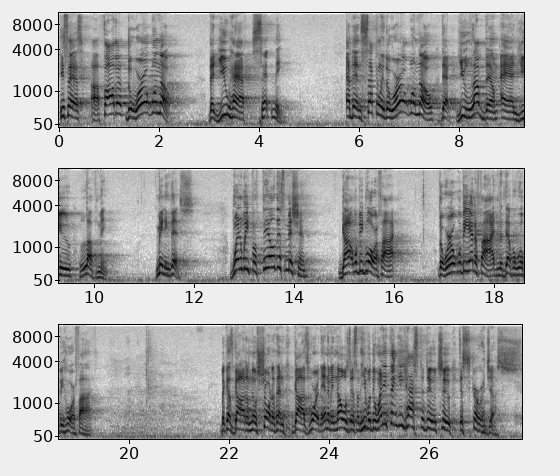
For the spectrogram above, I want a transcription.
He says, uh, Father, the world will know that you have sent me. And then, secondly, the world will know that you love them and you love me. Meaning this when we fulfill this mission, God will be glorified, the world will be edified, and the devil will be horrified. Because God is no shorter than God's word. The enemy knows this, and he will do anything he has to do to discourage us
